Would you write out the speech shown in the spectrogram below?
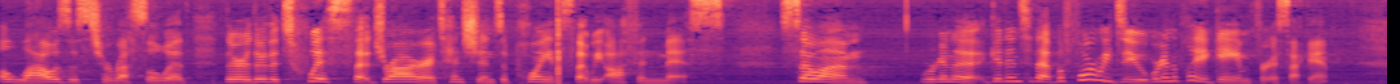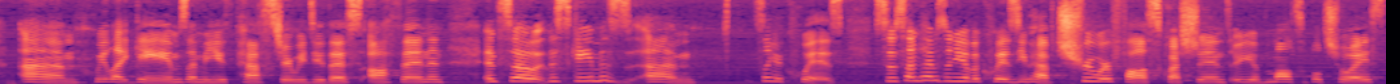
allows us to wrestle with. They're, they're the twists that draw our attention to points that we often miss. So, um, we're going to get into that. Before we do, we're going to play a game for a second. Um, we like games. I'm a youth pastor. We do this often. And, and so this game is um, it's like a quiz. So sometimes when you have a quiz, you have true or false questions, or you have multiple choice.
